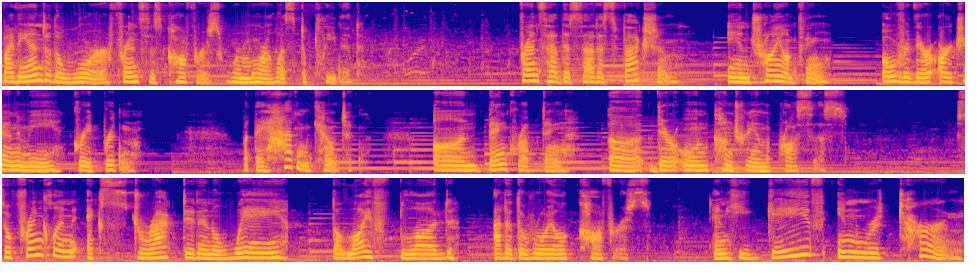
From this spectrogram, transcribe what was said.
By the end of the war, France's coffers were more or less depleted. France had the satisfaction in triumphing over their archenemy, Great Britain. But they hadn't counted on bankrupting uh, their own country in the process. So Franklin extracted, in a way, the lifeblood out of the royal coffers. And he gave in return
